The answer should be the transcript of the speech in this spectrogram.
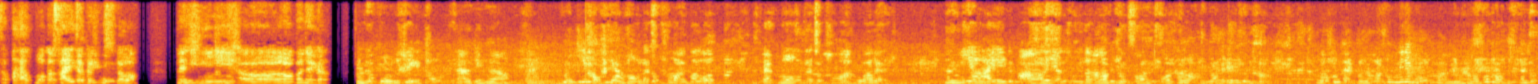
สตาร์ทมอเตอร์ไซค์จะไม่ถูกแล้วอะแล้วทีนี้เออเราก็เลยแบบ มันจะโผล่เขตของอ่างเกมแล้วเหมือนที่เขาพยายามมองกระจกข้างหลังตลอดแบบมองกระจกข้างหลังว่าแบบมันมีอะไรหรือเปล่าอะไรอย่างเงี้ยตอนนั้นเราเป็นคนซ้อนซ้อนข้างหลังเราไม่ได้เป็นคนขับเราก็แต่ตอนนั้นเราก็ไม่ได้มองข้างหลังนะเราก็มองที่กระจก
